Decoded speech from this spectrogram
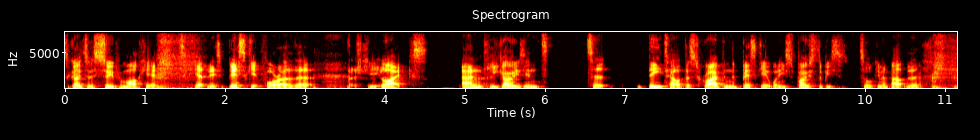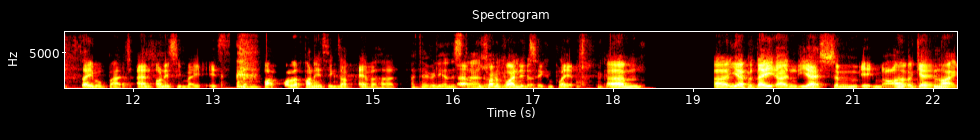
to go to the supermarket to get this biscuit for her that that she likes, and he goes into detail describing the biscuit when he's supposed to be talking about the disabled badge. And honestly, mate, it's the one of the funniest things I've ever heard. I don't really Uh, understand. I'm trying to find it but- so you can play it. Okay. Um, uh, yeah, but they uh, yes, um, it, uh, again, like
